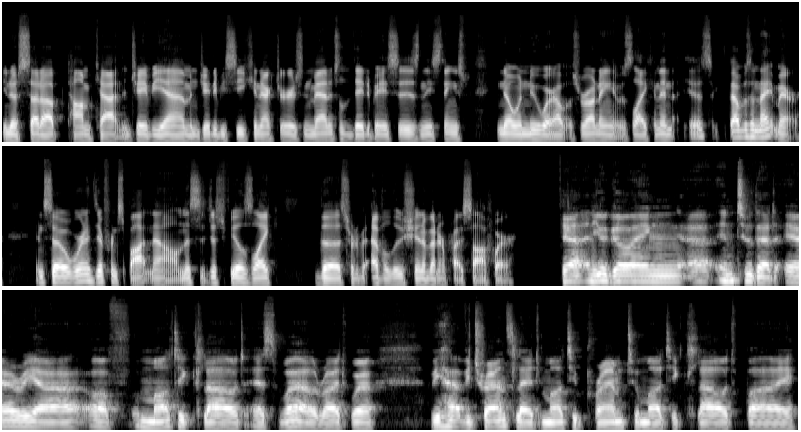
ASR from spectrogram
you know set up tomcat and the jvm and jdbc connectors and manage the databases and these things. No one knew where it was running. It was like and then it was, that was a nightmare. And so we're in a different spot now and this just feels like the sort of evolution of enterprise software. Yeah, and you're going uh, into that area of multi-cloud as well, right? Where we have we translate multi-prem to multi-cloud by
